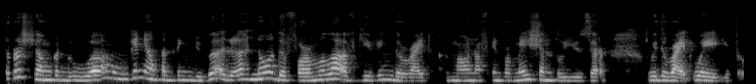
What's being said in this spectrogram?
Terus yang kedua mungkin yang penting juga adalah know the formula of giving the right amount of information to user with the right way gitu.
